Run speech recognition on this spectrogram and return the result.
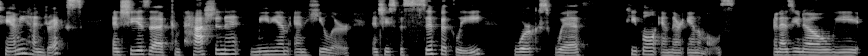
Tami Hendrix, and she is a compassionate medium and healer. And she specifically works with people and their animals. And as you know, we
